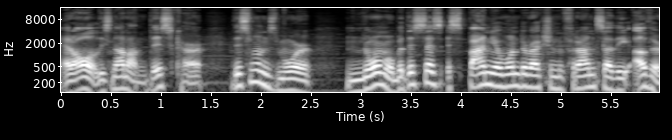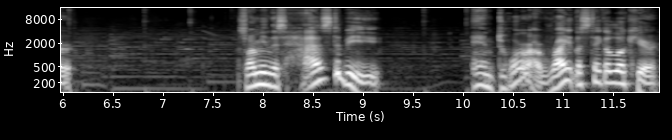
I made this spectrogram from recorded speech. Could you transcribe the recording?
at all, at least not on this car. This one's more normal, but this says España one direction, França the other. So, I mean, this has to be Andorra, right? Let's take a look here.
